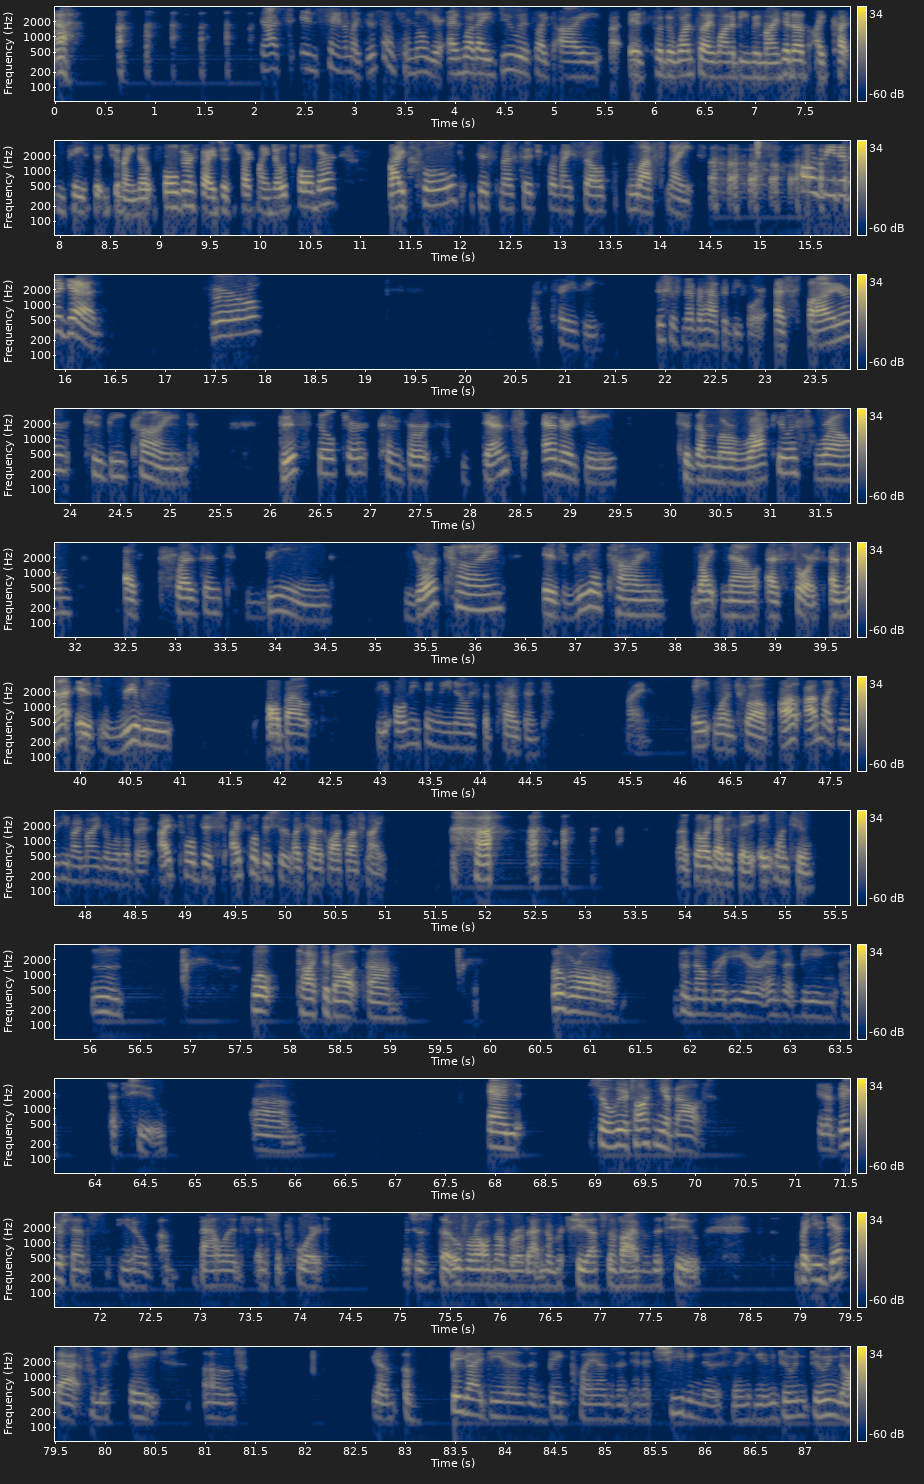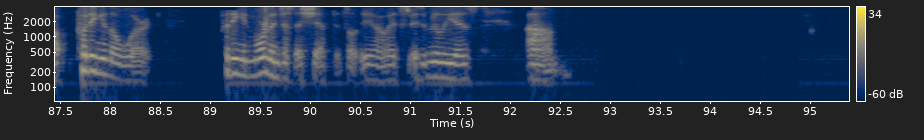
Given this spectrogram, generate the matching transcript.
Ah. That's insane. I'm like, this sounds familiar. And what I do is like I, if for the ones that I want to be reminded of, I cut and paste it into my note folder. So I just check my notes folder. I pulled this message for myself last night. I'll read it again. Girl, that's crazy. This has never happened before. Aspire to be kind. This filter converts dense energy to the miraculous realm of present being. Your time is real time right now as source. And that is really about the only thing we know is the present. Right. Eight one twelve. I'm like losing my mind a little bit. I pulled this. I pulled this shit at like ten o'clock last night. That's all I got to say. Eight one two. Mm. Well, talked about um, overall, the number here ends up being a, a two. Um, and so we were talking about, in a bigger sense, you know, a balance and support, which is the overall number of that number two. That's the vibe of the two. But you get that from this eight of, you know, of big ideas and big plans and, and achieving those things. You know, doing doing the putting in the work, putting in more than just a shift. It's you know, it's it really is um,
